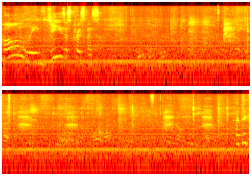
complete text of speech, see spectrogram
Holy Jesus Christmas. I think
